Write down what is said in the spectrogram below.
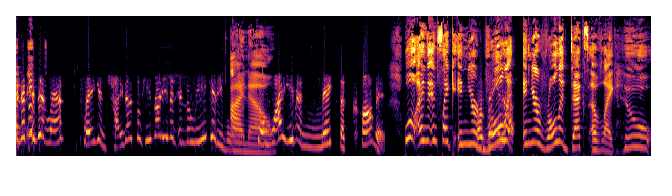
and then isn't Lance playing in China? So he's not even in the league anymore. I know. So why even make the comment. Well, and it's like in your Or bring it roll in your Rolodex of like who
